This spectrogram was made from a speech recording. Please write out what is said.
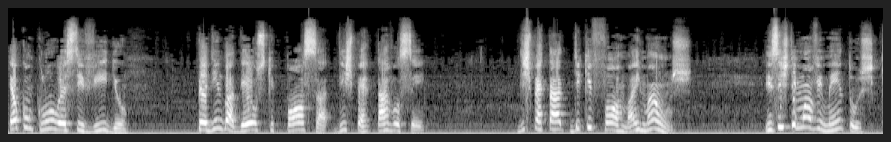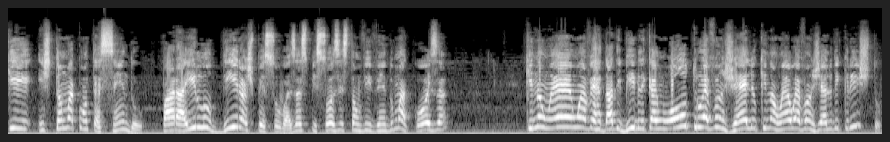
Eu concluo este vídeo pedindo a Deus que possa despertar você. Despertar de que forma, irmãos? Existem movimentos que estão acontecendo para iludir as pessoas. As pessoas estão vivendo uma coisa que não é uma verdade bíblica, é um outro evangelho que não é o evangelho de Cristo.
